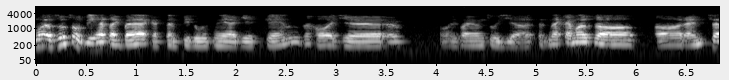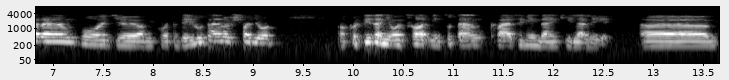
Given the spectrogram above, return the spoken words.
az utóbbi hetekben elkezdtem pilózni egyébként, hogy, hogy vajon tudja. Tehát nekem az a, a rendszerem, hogy amikor délutános vagyok, akkor 18.30 után kvázi mindenki lelép. Uh,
